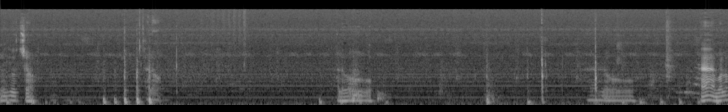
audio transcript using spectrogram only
여기였죠 헬로 헬로 헬로 হ্যাঁ বলো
